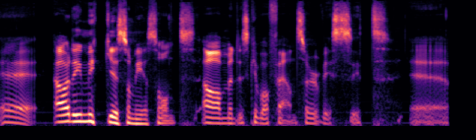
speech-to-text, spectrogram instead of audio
Eh, ja, det är mycket som är sånt. Ja, men det ska vara fanserviceigt. Eh,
